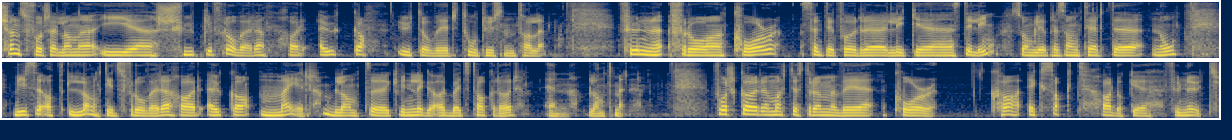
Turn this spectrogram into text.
Kjønnsforskjellene i eh, sykefraværet har økt utover 2000-tallet. Funn fra CORE, Senter for eh, likestilling, som blir presentert eh, nå, viser at langtidsfraværet har økt mer blant kvinnelige arbeidstakere enn blant menn. Forsker Marte Strøm ved CORE, hva eksakt har dere funnet ut?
